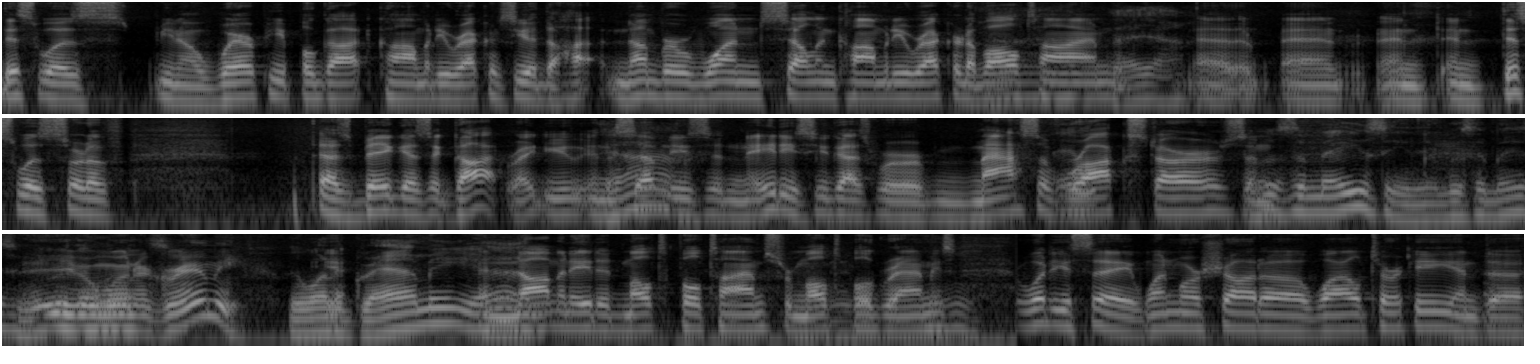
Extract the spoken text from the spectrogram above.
This was you know where people got comedy records. You had the number one selling comedy record of all time, yeah, Uh, and and and this was sort of as big as it got, right? You in the Yeah. 70s and 80s, you guys were massive It- rock stars And It was amazing. It was amazing. We even the won a Grammy. We won a Grammy. Yeah. and nominated multiple times for multiple Grammys. What do you say? One more shot of Wild Turkey and. Uh,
